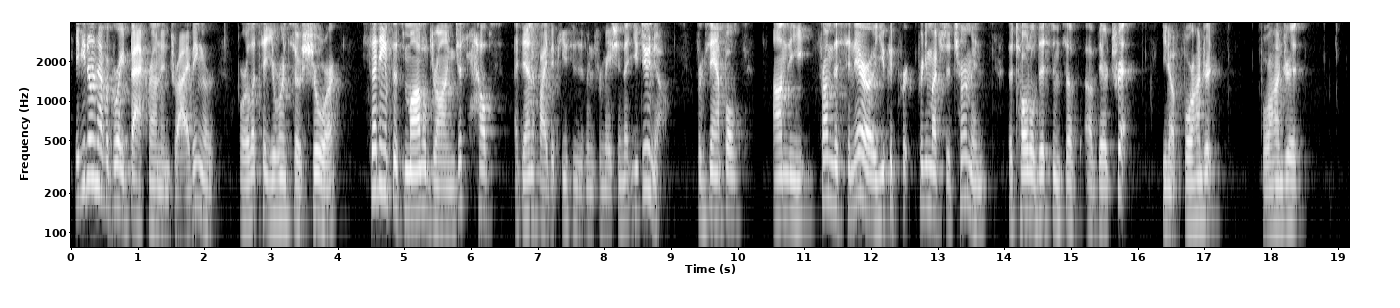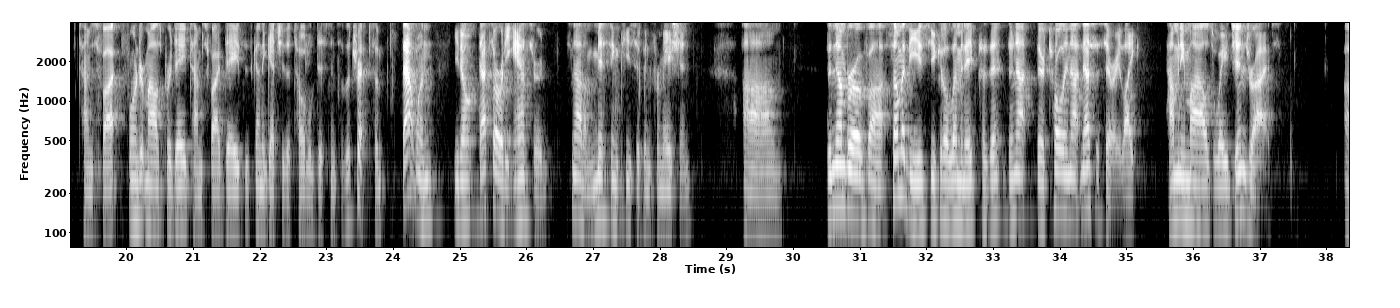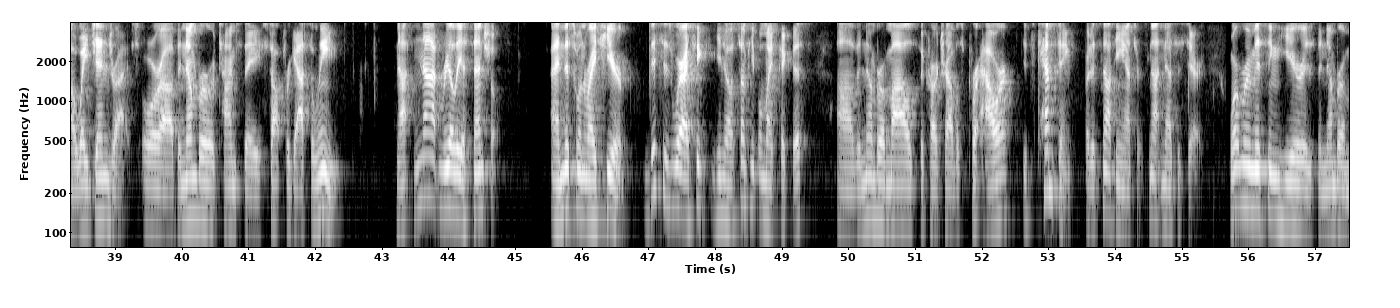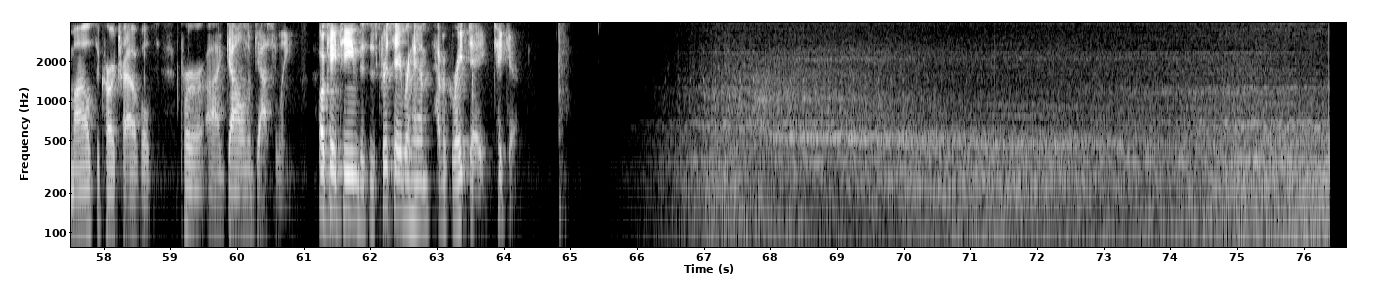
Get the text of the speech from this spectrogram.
If you don't have a great background in driving, or, or let's say you weren't so sure, setting up this model drawing just helps identify the pieces of information that you do know. For example, on the from the scenario, you could pr pretty much determine the total distance of, of their trip. You know, 400, 400 times five, 400 miles per day times five days is going to get you the total distance of the trip. So that one, you don't, that's already answered. It's not a missing piece of information. Um, the number of uh, some of these you could eliminate because they're, they're not they're totally not necessary. Like how many miles Jin drives, uh, drives, or uh, the number of times they stop for gasoline. Not not really essentials. And this one right here, this is where I think you know some people might pick this. Uh, the number of miles the car travels per hour. It's tempting, but it's not the answer. It's not necessary. What we're missing here is the number of miles the car travels per uh, gallon of gasoline. Okay, team, this is Chris Abraham. Have a great day. Take care.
